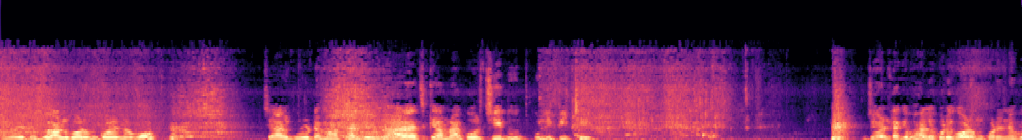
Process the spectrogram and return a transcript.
আমরা একটু জল গরম করে নেব চাল গুঁড়োটা মাখার জন্য আর আজকে আমরা করছি দুধ পুলি পিঠে। জলটাকে ভালো করে গরম করে নেব।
